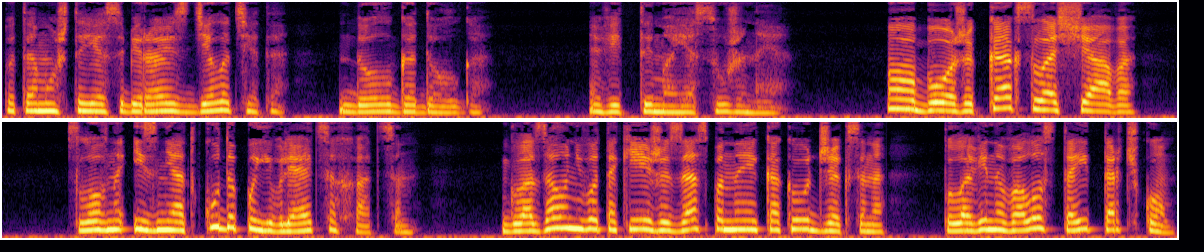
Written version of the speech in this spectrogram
потому что я собираюсь сделать это долго-долго. Ведь ты моя суженая. О боже, как слащаво! Словно из ниоткуда появляется Хадсон. Глаза у него такие же заспанные, как и у Джексона, половина волос стоит торчком —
